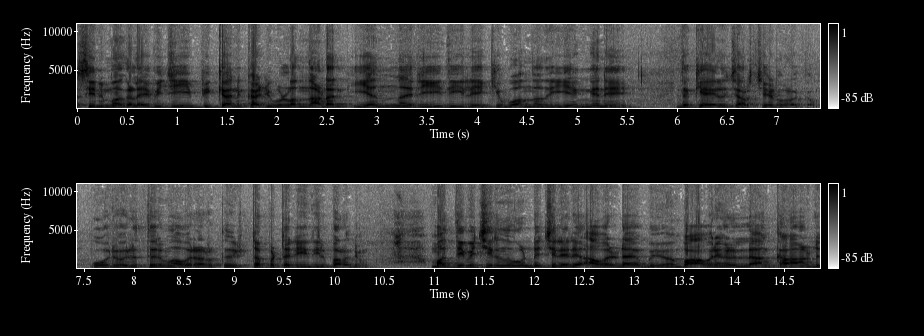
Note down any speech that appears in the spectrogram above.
സിനിമകളെ വിജയിപ്പിക്കാൻ കഴിവുള്ള നടൻ എന്ന രീതിയിലേക്ക് വന്നത് എങ്ങനെ? ഇതൊക്കെയായിരുന്നു ചർച്ചയുടെ തുടക്കം. ഓരോരുത്തരും അവരവർക്ക് ഇഷ്ടപ്പെട്ട രീതിയിൽ പറഞ്ഞു. മദ്യപിച്ചിരുന്നു കൊണ്ട് ചിലർ അവരുടെ ഭാവനകളെല്ലാം കാട്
